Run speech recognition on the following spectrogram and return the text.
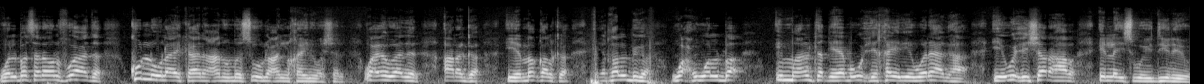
walbasara walfu'aada kullu ulaahi kaana canhu mas'uulu can alkhayri washari waxay ogaadeen aragga iyo maqalka iyo qalbiga wax walba in maalinta qiyaama wixii khayr iyo wanaag ahaa iyo wixii shar ahaba in la isweydiinayo.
